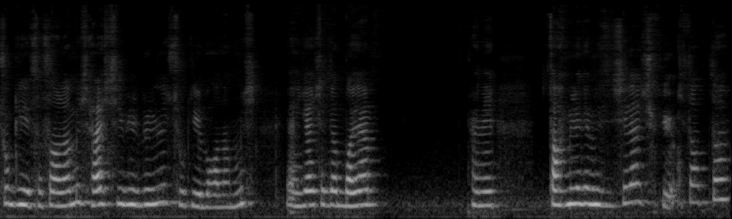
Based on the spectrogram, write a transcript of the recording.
çok iyi tasarlanmış. Her şey birbirine çok iyi bağlanmış. Yani gerçekten bayağı hani tahmin edemediğiniz şeyler çıkıyor. Kitapta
